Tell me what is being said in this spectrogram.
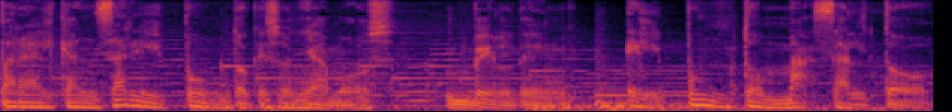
para alcanzar el punto que soñamos. Building, el punto más alto.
